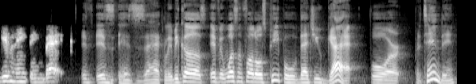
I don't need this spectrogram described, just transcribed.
giving anything back. It is exactly because if it wasn't for those people that you got for pretending,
